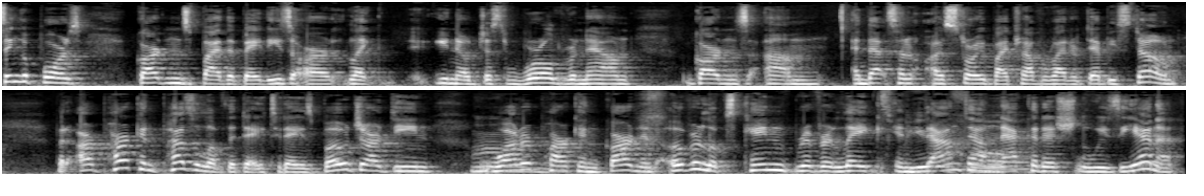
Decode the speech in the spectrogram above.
Singapore's Gardens by the Bay. These are like, you know, just world renowned gardens. Um, and that's an, a story by travel writer Debbie Stone. But our park and puzzle of the day today is Beau Jardin Water Park and Garden. It overlooks Cane River Lake in beautiful. downtown Natchitoches, Louisiana.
